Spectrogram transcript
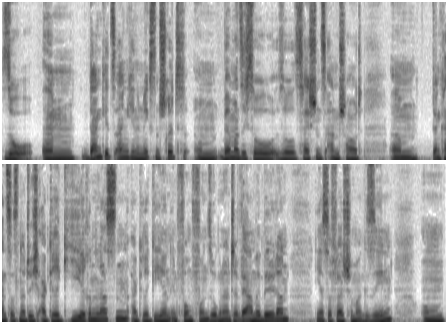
So, ähm, dann geht's eigentlich in den nächsten Schritt, ähm, wenn man sich so, so Sessions anschaut, ähm, dann kannst du das natürlich aggregieren lassen. Aggregieren in Form von sogenannten Wärmebildern. Die hast du vielleicht schon mal gesehen. Und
